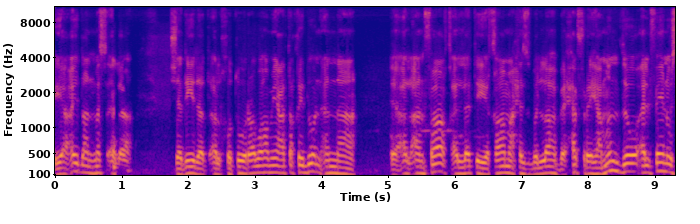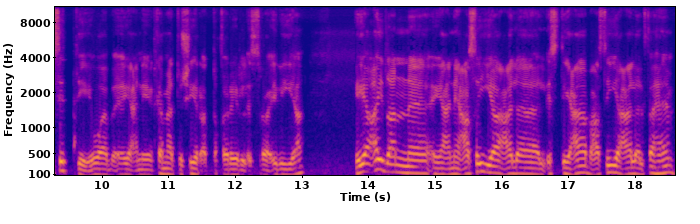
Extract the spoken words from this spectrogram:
هي أيضا مسألة شديدة الخطورة وهم يعتقدون أن الأنفاق التي قام حزب الله بحفرها منذ 2006 ويعني كما تشير التقارير الإسرائيلية هي أيضا يعني عصية على الاستيعاب عصية على الفهم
